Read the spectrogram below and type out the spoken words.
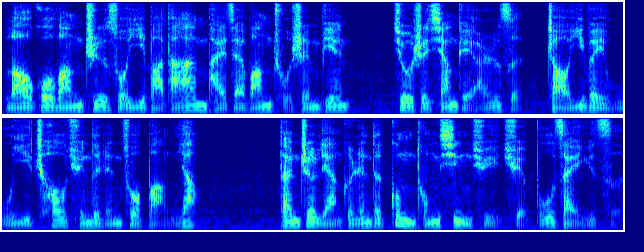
老国王之所以把他安排在王储身边，就是想给儿子找一位武艺超群的人做榜样。但这两个人的共同兴趣却不在于此，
